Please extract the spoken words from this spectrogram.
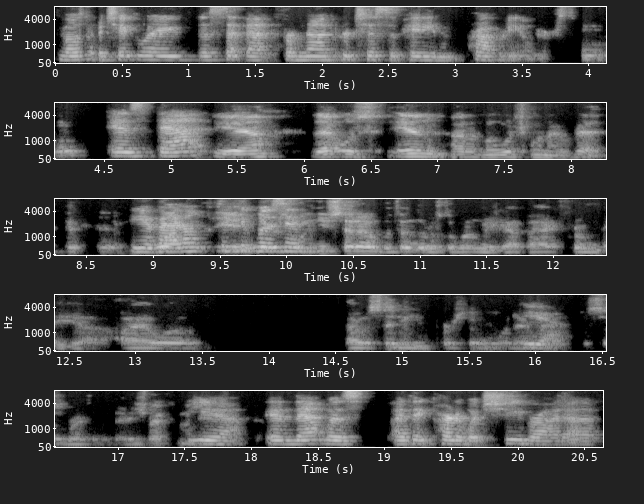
most particularly the setback from non-participating property owners. Mhm. Is that, Yeah, that was in, I don't know which one I read, but. uh, yeah, but I don't think Yeah, it was there's one in, You sent out, but then there was the one we got back from the uh, Iowa. Iowa City person, or whatever, Yeah. some recommendation. recommendation. yeah, and that was, I think, part of what she brought up.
